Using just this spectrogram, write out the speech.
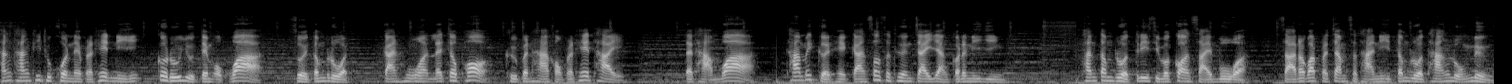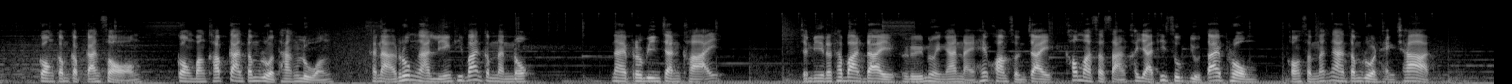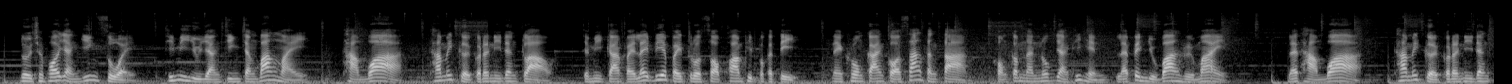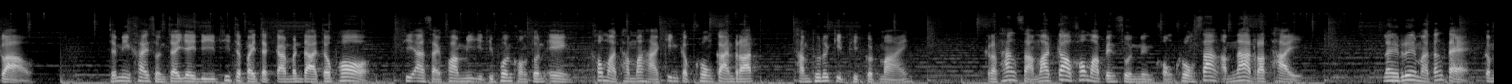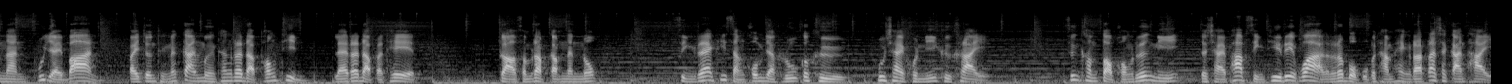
ทั้งๆทที่ทุกคนในประเทศนี้ก็รู้อยู่เต็มอกว่าสวยตำรวจ การหัวและเจ้าพ่อคือปัญหาของประเทศไทย แต่ถามว่าถ้าไม่เกิดเหตุการณ์เศร้าสะเทือนใจอย่างกรณียิง พันตำรวจตรีศิวกรสายบัว สารวัตรประจำสถานีตำรวจทางหลวงหนึ่งกองกำกับการสองกองบังคับการตำรวจทางหลวง ขณะร่วมงานเลี้ยงที่บ้านกำนันนก นายประวินจันท์คล้าย จะมีรัฐบาลใดหรือหน่วยงานไหนให้ความสนใจเข้ามาสสางขยะที่ซุกอยู่ใต้พรม ของสำนักงานตำรวจแห่งชาติ โดยเฉพาะอย่างยิ่งสวยที่มีอยู่อย่างจริงจังบ้างไหม ถามว่าถ้าไม่เกิดกรณีดังกล่าว จะมีการไปไล่เบี้ยไปตรวจสอบความผิดปกติ ในโครงการก่อสร้างต่างๆ ของกำนันนกอย่างที่เห็นและเป็นอยู่บ้างหรือไม่ และถามว่าถ้าไม่เกิดกรณีดังกล่าว จะมีใครสนใจใยดีที่จะไปจัดการบรรดาเจ้าพ่อ ที่อาศัยความมีอิทธิพลของตนเอง เข้ามาทำมาหากินกับโครงการรัฐทำธุรกิจผิดกฎหมาย กระทั่งสามารถก้าวเข้ามาเป็นส่วนหนึ่งของโครงสร้างอำนาจรัฐไทย ไล่เรื่อยมาตั้งแต่กำนันผู้ใหญ่บ้าน ไปจนถึงนักการเมืองทั้งระดับท้องถิ่น และระดับประเทศ กล่าวสำหรับกำนันนก สิ่งแรกที่สังคมอยากรู้ก็คือ ผู้ชายคนนี้คือใคร ซึ่งคำตอบของเรื่องนี้จะฉายภาพสิ่งที่เรียกว่าระบบอุปถัมภ์แห่งรัฐราชการไทย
